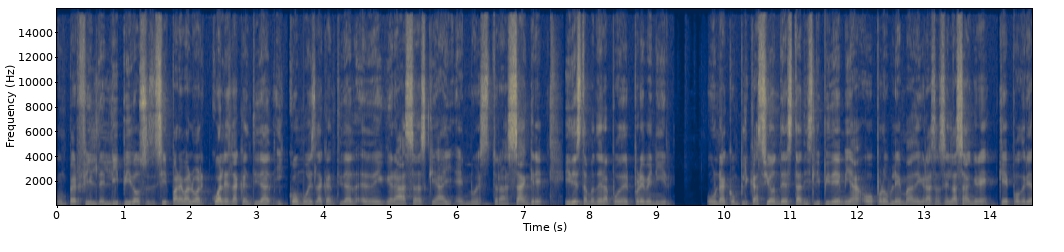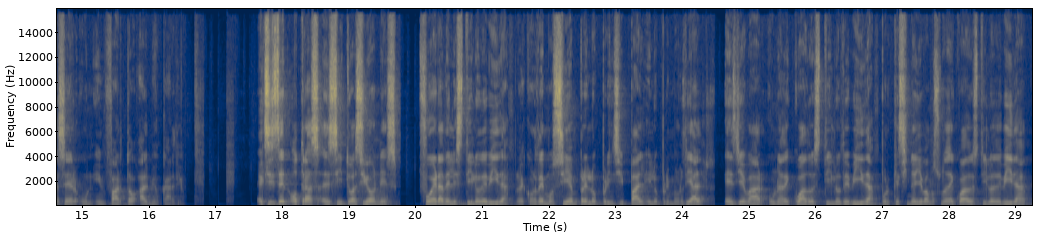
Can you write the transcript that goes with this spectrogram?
un perfil de lípidos, es decir, para evaluar cuál es la cantidad y cómo es la cantidad de grasas que hay en nuestra sangre y de esta manera poder prevenir una complicación de esta dislipidemia o problema de grasas en la sangre que podría ser un infarto al miocardio. Existen otras eh, situaciones fuera del estilo de vida. Recordemos siempre lo principal y lo primordial es llevar un adecuado estilo de vida, porque si no llevamos un adecuado estilo de vida,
